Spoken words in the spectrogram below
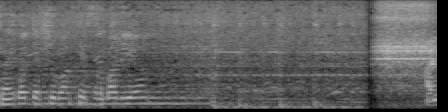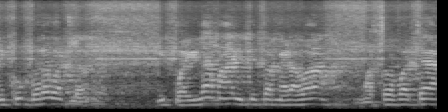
साहेबांच्या शुभ सन्माननीय आणि खूप बरं वाटलं की पहिला महायुतीचा मेळावा मसोबाच्या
